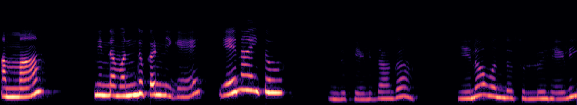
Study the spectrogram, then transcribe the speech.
ಅಮ್ಮ ನಿನ್ನ ಒಂದು ಕಣ್ಣಿಗೆ ಏನಾಯಿತು? ಎಂದು ಕೇಳಿದಾಗ ಏನೋ ಒಂದು ಸುಳ್ಳು ಹೇಳಿ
